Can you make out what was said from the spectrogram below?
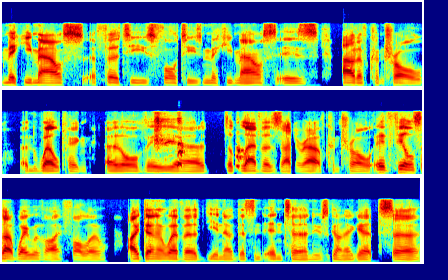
Mickey Mouse, a 30s 40s Mickey Mouse is out of control and whelping at all the uh, the levers that are out of control. It feels that way with iFollow. I don't know whether you know there's an intern who's going to get uh,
